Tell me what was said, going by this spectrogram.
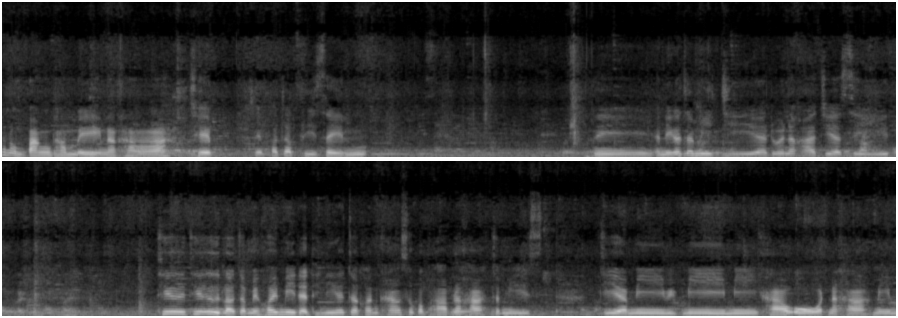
ขนมปังทำเองนะคะ เชฟเชฟเขาจะพรีเซนต์นี่ อันนี้ก็จะมีเจียด้วยนะคะ เจียซีดที่ที่อื่นเราจะไม่ค่อยมีแต่ที่นี่ก็จะค่อนข้างสุขภาพนะคะ จะมีเจียมีมีมีข้าวโอ๊ตนะคะ มีเม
